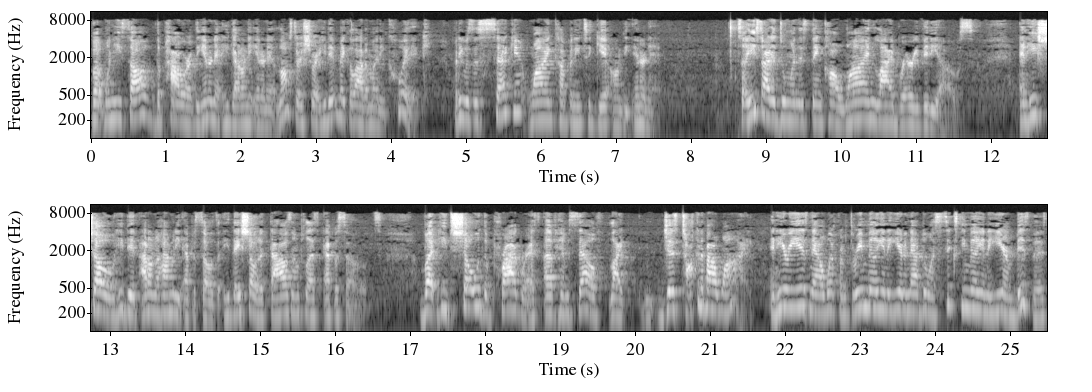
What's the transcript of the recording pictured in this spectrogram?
But when he saw the power of the internet, he got on the internet. Long story short, he didn't make a lot of money quick, but he was the second wine company to get on the internet. So he started doing this thing called wine library videos. And he showed, he did, I don't know how many episodes, they showed a thousand plus episodes. But he showed the progress of himself, like just talking about wine. And here he is now, went from 3 million a year to now doing 60 million a year in business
